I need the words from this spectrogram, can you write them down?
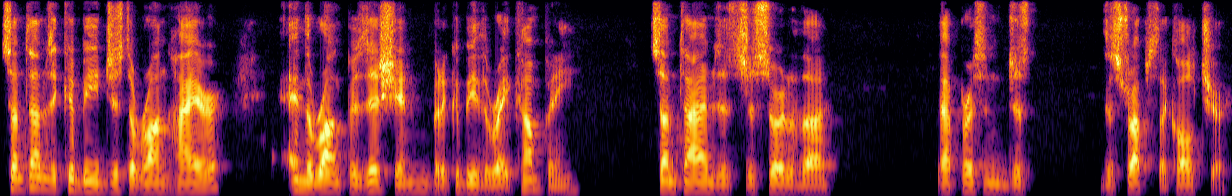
Sometimes it could be just a wrong hire and the wrong position, but it could be the right company. Sometimes it's just sort of the that person just disrupts the culture.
